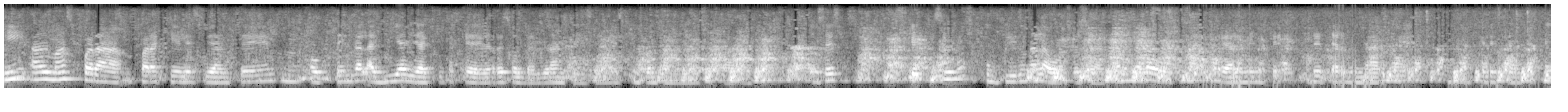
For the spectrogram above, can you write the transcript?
y además para, para que el estudiante mm, obtenga la guía didáctica que debe resolver durante ese mes carrera. Entonces, ¿qué quisimos? Cumplir una labor social. Una labor social realmente determinar que, el estudiante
